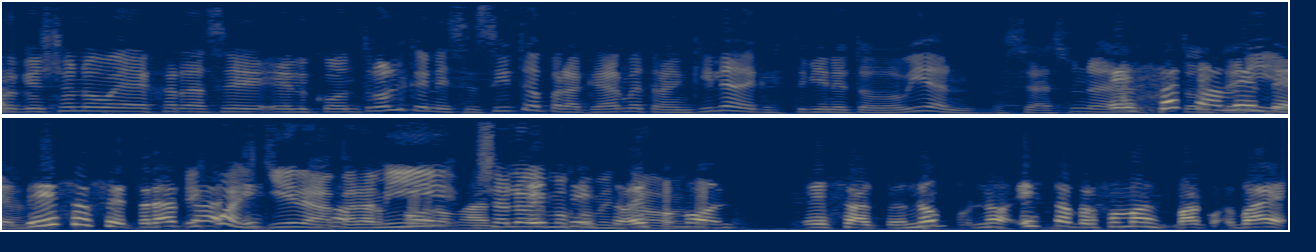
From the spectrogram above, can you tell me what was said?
porque yo no voy a dejar de hacer el control que necesito para quedarme tranquila de que viene todo bien. O sea, es una Exactamente, de eso se trata. Es cualquiera, para mí ya lo hemos comentado. exacto, no, no, esta performance va,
